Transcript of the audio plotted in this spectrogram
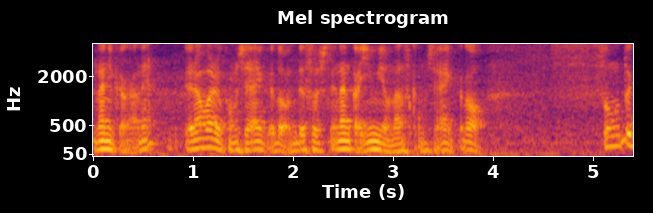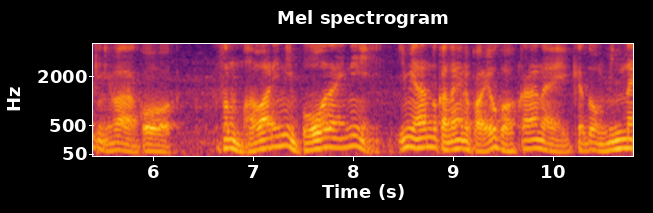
何かがね選ばれるかもしれないけどでそして何か意味をなすかもしれないけどその時にはこうその周りに膨大に意味あるのかないのかはよくわからないけどみんな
